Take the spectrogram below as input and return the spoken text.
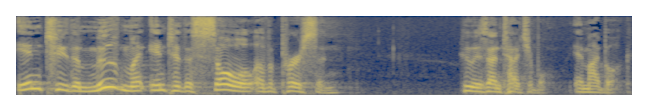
into the movement into the soul of a person who is untouchable in my book.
